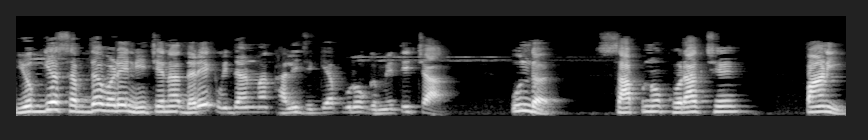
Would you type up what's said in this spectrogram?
યોગ્ય શબ્દ વડે નીચેના દરેક વિધાનમાં ખાલી જગ્યા પૂરો ગમે તે ચાર. ઉંદર, સાપનો ખોરાક છે. પાણી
